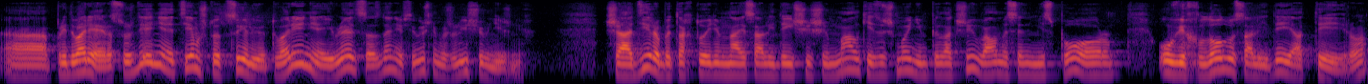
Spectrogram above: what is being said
э, предваряя рассуждение тем, что целью творения является создание Всевышнего жилища в нижних. Шаадира бетахтойним найс алидей шишим малки зашмойним пилакшим валмесен миспор овихлолус алидей атейро,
